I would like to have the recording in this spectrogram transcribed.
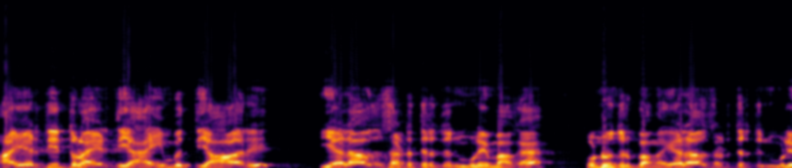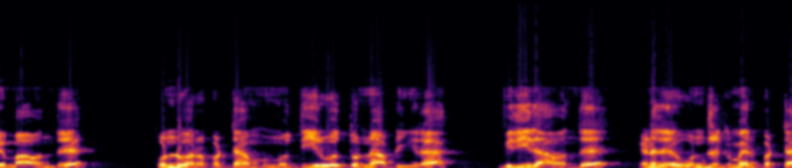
ஆயிரத்தி தொள்ளாயிரத்தி ஐம்பத்தி ஆறு ஏழாவது சட்டத்திருத்தின் மூலியமாக கொண்டு வந்திருப்பாங்க. ஏழாவது சட்டத்திருத்தின் மூலியமா வந்து கொண்டு வரப்பட்ட முன்னூத்தி இருபத்தொன்னு அப்படிங்கிற விதி தான் வந்து எனது ஒன்றுக்கு மேற்பட்ட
